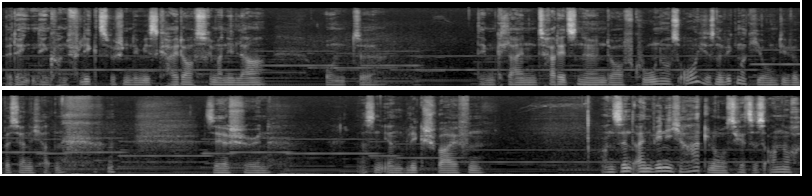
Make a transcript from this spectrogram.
bedenken den Konflikt zwischen dem Iskaidorf Srimanila und äh, dem kleinen traditionellen Dorf Kunos. Oh, hier ist eine Wegmarkierung, die wir bisher nicht hatten. Sehr schön lassen ihren Blick schweifen und sind ein wenig ratlos. Jetzt ist auch noch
